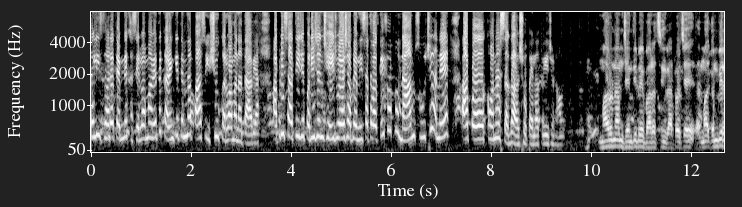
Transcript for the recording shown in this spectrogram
પોલીસ દ્વારા તેમને ખસેડવામાં આવ્યા હતા, કારણ કે તેમના પાસ ઇસ્યુ કરવામાં નતા આવ્યા. આપણી સાથે જે પરિજન છે એ જોયા છે, આપણે એમની સાથે વાત કરીશું. આપનું નામ શું છે અને આપ કોના સગા છો? પહેલા તો એ જણાવો. મારું નામ જયંતિભાઈ ભારતસિંહ રાઠોડ છે. ગંભીર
